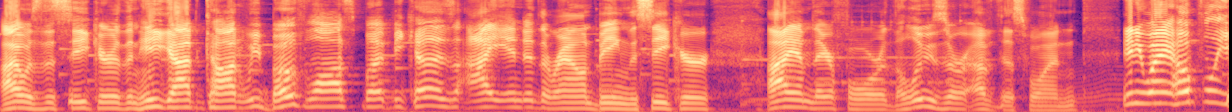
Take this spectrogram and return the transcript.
I was the seeker. Then he got caught. We both lost, but because I ended the round being the seeker, I am therefore the loser of this one. Anyway, hopefully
